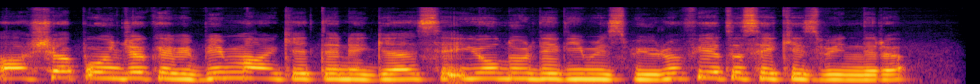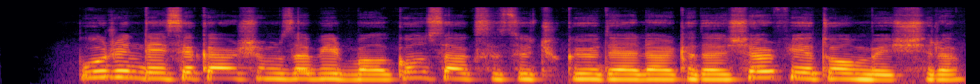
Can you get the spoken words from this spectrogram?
Ahşap oyuncak evi BİM marketlerine gelse iyi olur dediğimiz bir ürün fiyatı 8000 lira. Bu üründe ise karşımıza bir balkon saksısı çıkıyor değerli arkadaşlar. Fiyatı 15 lira.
